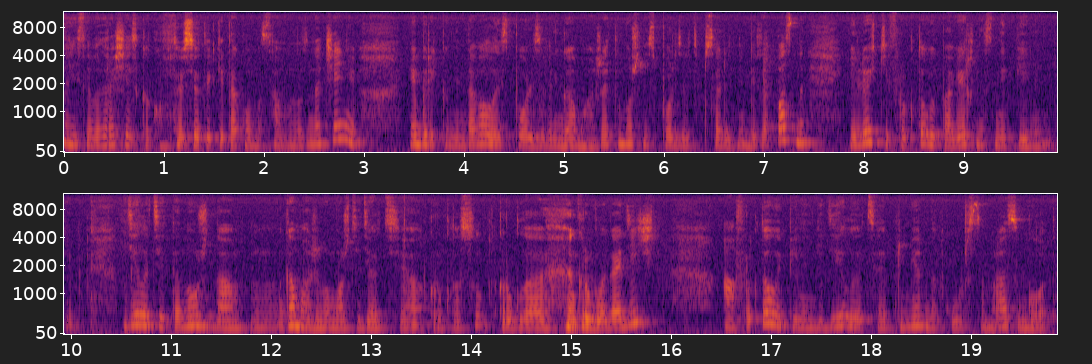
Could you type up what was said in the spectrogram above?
если возвращаясь к какому-то все-таки такому самому назначению, я бы рекомендовала использовать гамаж. Это можно использовать абсолютно безопасно и легкие фруктовые поверхностные пилинги. Делать это нужно, гамажи вы можете делать э, круглосу, кругло, круглогодично, а фруктовые пилинги делаются примерно курсом раз в год.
